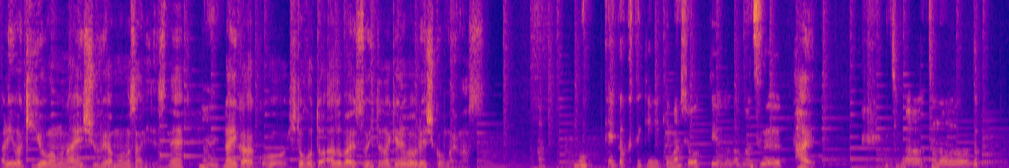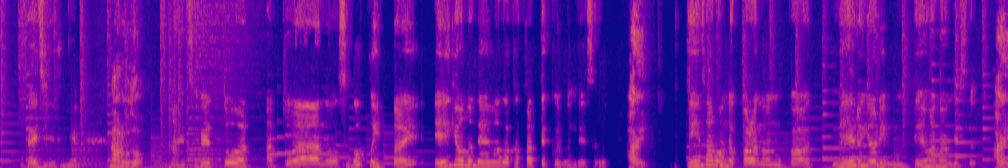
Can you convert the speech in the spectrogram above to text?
あるいは起業間もない主婦やママさんにですねはい、何かこう一言アドバイスをいただければ嬉しく思いますもう計画的に行きましょうっていうのがまずはい一番そのど大事ですね。なるほど。はい、それとああとはあのすごくいっぱい営業の電話がかかってくるんです。はい。ジンサロンだからなのかメールよりも電話なんです。はい。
